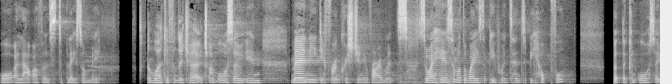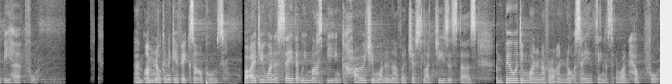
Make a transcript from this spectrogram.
or allow others to place on me. I'm working from the church. I'm also in many different Christian environments. So I hear some of the ways that people intend to be helpful, but that can also be hurtful. Um, I'm not going to give examples, but I do want to say that we must be encouraging one another, just like Jesus does, and building one another and not saying things that are unhelpful.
